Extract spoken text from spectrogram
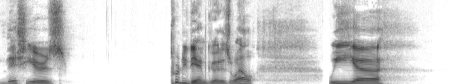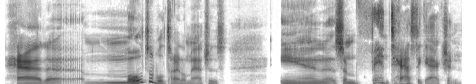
this year's pretty damn good as well. We uh, had uh, multiple title matches and some fantastic action.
